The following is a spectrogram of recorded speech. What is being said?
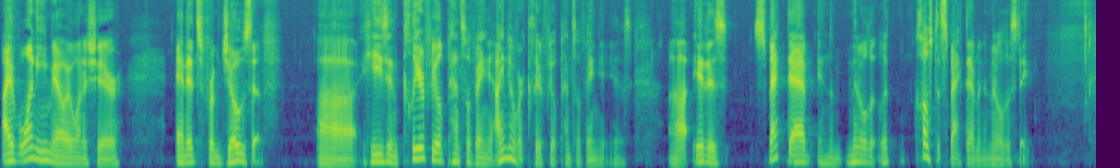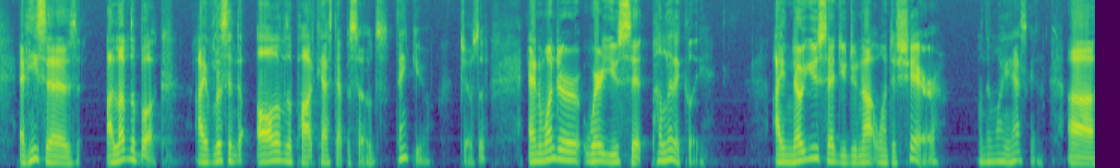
I have one email I want to share, and it's from Joseph. Uh, he's in Clearfield, Pennsylvania. I know where Clearfield, Pennsylvania is. Uh, it is smack dab in the middle, of the, close to smack dab in the middle of the state. And he says, I love the book. I have listened to all of the podcast episodes. Thank you, Joseph. And wonder where you sit politically. I know you said you do not want to share. Well, then why are you asking? Uh,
